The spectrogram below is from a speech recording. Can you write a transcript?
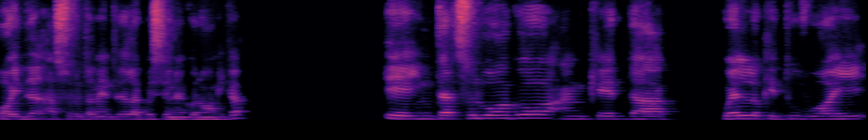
poi da, assolutamente dalla questione economica e in terzo luogo anche da quello che tu vuoi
